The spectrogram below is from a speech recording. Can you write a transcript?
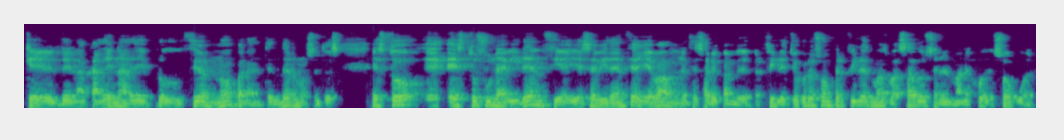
que el de la cadena de producción, ¿no? Para entendernos. Entonces, esto, eh, esto es una evidencia y esa evidencia lleva a un necesario cambio de perfiles. Yo creo que son perfiles más basados en el manejo de software,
